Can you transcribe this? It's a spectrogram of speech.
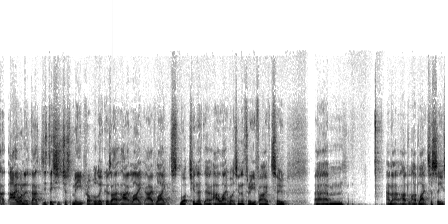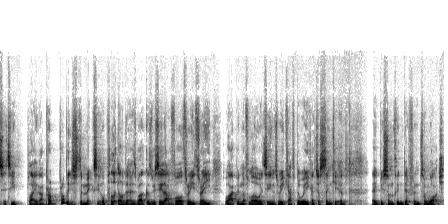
I, I want to. This is just me probably because I, I like I've liked watching a, I like watching a three five two. Um, and I- I'd, I'd like to see City play that, Pro- probably just to mix it up a little bit as well, because we see that 4 3 3 wiping the floor with teams week after week. I just think it'd, it'd be something different to watch.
